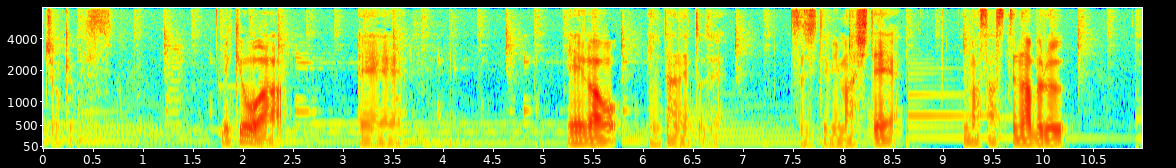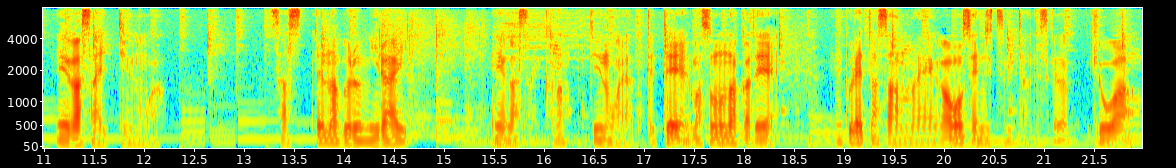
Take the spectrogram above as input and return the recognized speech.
状況です。で今日は、えー、映画をインターネットで通じてみまして今サステナブル映画祭っていうのがサステナブル未来映画祭かなっていうのがやってて、まあ、その中でグレタさんの映画を先日見たんですけど今日は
